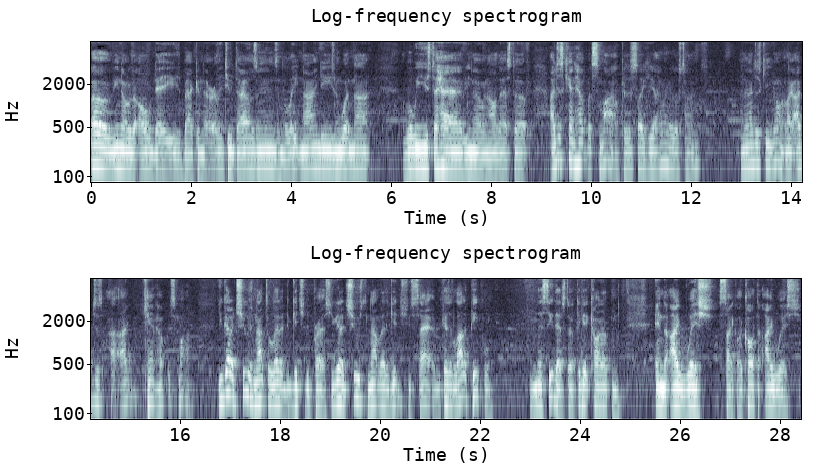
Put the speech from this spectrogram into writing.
of, you know, the old days back in the early 2000s and the late 90s and whatnot, what we used to have, you know, and all that stuff, I just can't help but smile because it's like, yeah, I remember those times and then I just keep going. Like I just I, I can't help but smile. You gotta choose not to let it get you depressed. You gotta choose to not let it get you sad because a lot of people when they see that stuff, they get caught up in in the I wish cycle. I call it the I wish.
